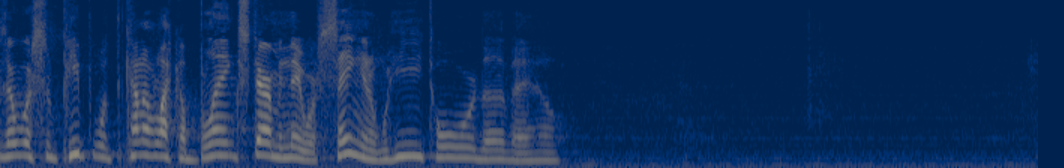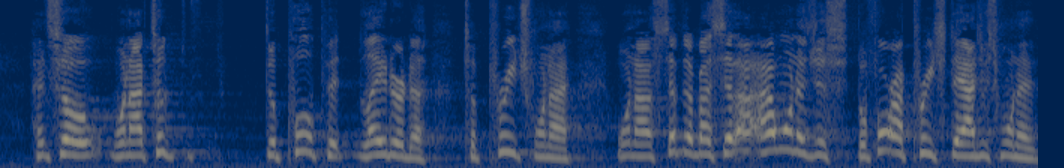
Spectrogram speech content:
there were some people with kind of like a blank stare. I mean, they were singing, He tore the veil. And so when I took the pulpit later to, to preach, when I, when I stepped up, I said, I, I want to just, before I preach today, I just want to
